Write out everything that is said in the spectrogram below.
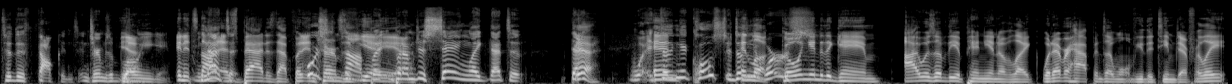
to the Falcons in terms of Yeah. blowing a game. And it's I mean, not as a- bad as that, but in terms it's not, of yeah, but, yeah, but. I'm just saying like that's a that Yeah. well, it And- doesn't get close. It doesn't and look, get worse. going into the game, I was of the opinion of like whatever happens, I won't view the team differently,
